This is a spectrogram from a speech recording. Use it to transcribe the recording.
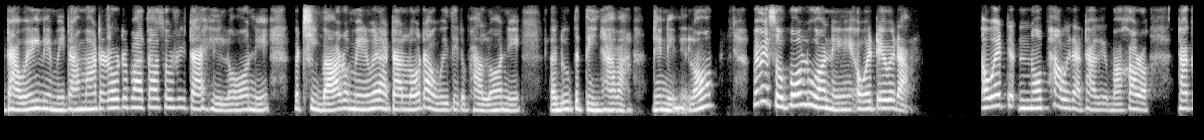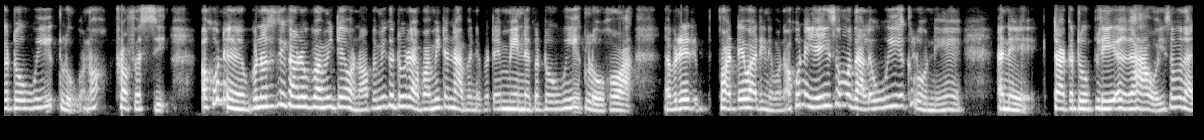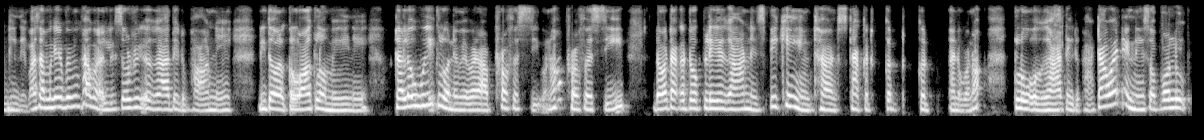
ဒါဝိနေမေဒါမာတရောတပါတာဆိုရီတာဟေလောနေပတိပါတော့မေဝဲတာတာလောတာဝေတိတဖာလောနေဒုပတိညာပါဒီနေနေလောမမေဆိုပေါ်လူကနေအဝဲတဲဝဲတာအဝဲနော်ဖဝဲတာထားခဲ့မှာခါတော့ဒါကတိုဝီကလို့ပေါ့နော် prophecy အခုနေဘနစတိကတော့ဗမိတဲပေါ့နော်ဗမိကတိုတာဗမိတနာပဲနေပတဲမင်းကတိုဝီကလို့ဟောအပတဲဖတ်တဲဝဒီနေပေါ့နော်အခုနေရေးဆုံးမတာလေဝီကလို့နေအနေတာကတို play အကားကိုရေးဆုံးမတာဒီနေဘာသာမကဲဗမိဖောက်ကလေ sorry အကားတဲ့တဖောင်းနေဒီတော့ကလောကလောမင်းနေဒါလို့ week လို့နေမှာ prophecy ပေါ့နော် prophecy တော့တာကတို play ကနေ speaking in tongues တာကကအဲ့လိုပေါ့နော် clo ကားတဲ့တဖာတာဝဲနေနေဆိုပေါ်လို့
